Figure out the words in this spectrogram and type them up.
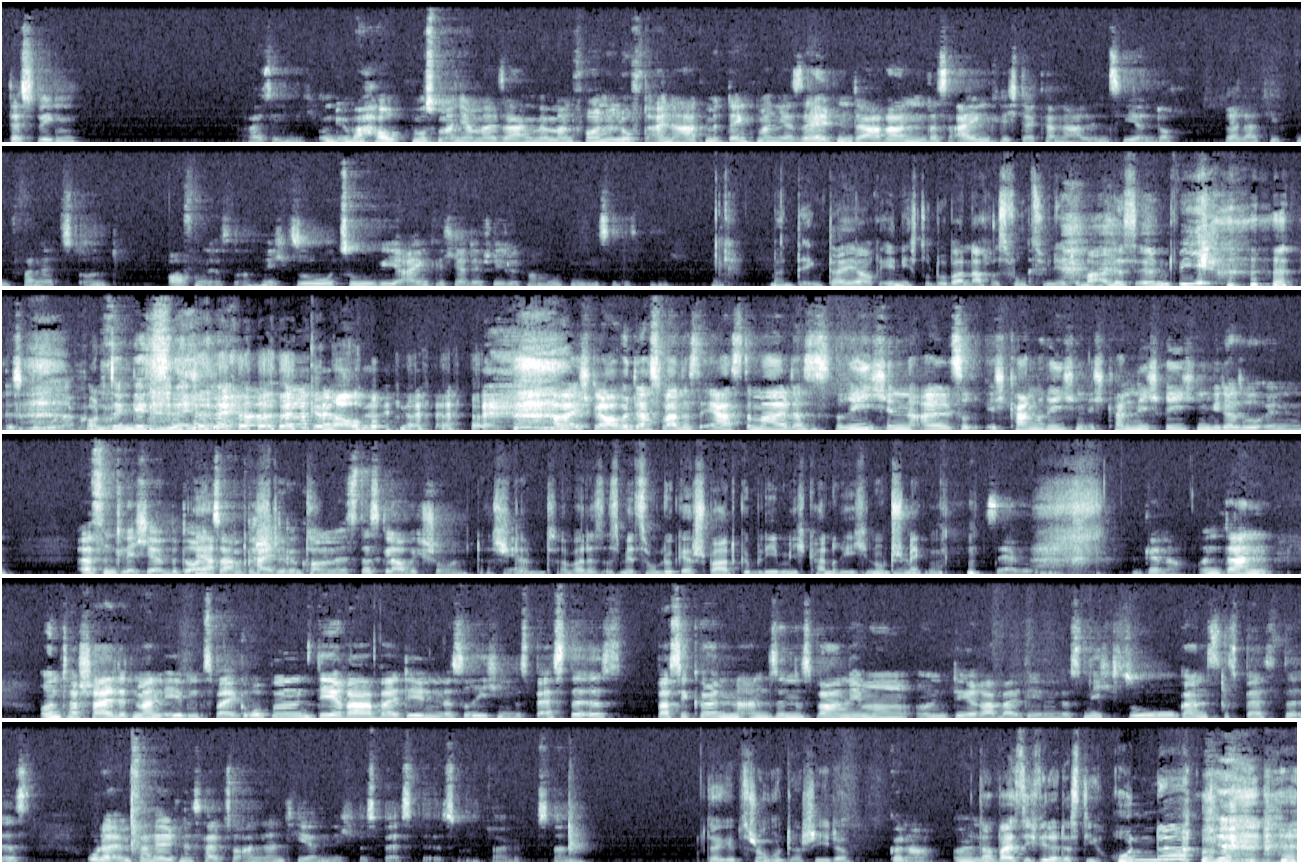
deswegen weiß ich nicht. Und überhaupt muss man ja mal sagen, wenn man vorne Luft einatmet, denkt man ja selten daran, dass eigentlich der Kanal ins Hirn doch relativ gut vernetzt und offen ist und nicht so zu, wie eigentlich ja der Schädel vermuten ließe. Das bin ich. Man denkt da ja auch eh nicht so drüber nach. Es funktioniert immer alles irgendwie. Bis Corona kommt, dann geht es nicht mehr. genau. Aber ich glaube, das war das erste Mal, dass es Riechen als ich kann riechen, ich kann nicht riechen, wieder so in öffentliche Bedeutsamkeit ja, gekommen ist. Das glaube ich schon. Das stimmt. Ja. Aber das ist mir zum Glück erspart geblieben. Ich kann riechen und schmecken. Sehr gut. Genau. Und dann unterscheidet man eben zwei Gruppen. Derer, bei denen das Riechen das Beste ist was sie können an Sinneswahrnehmung und derer, bei denen das nicht so ganz das Beste ist oder im Verhältnis halt zu anderen Tieren nicht das Beste ist. Und da gibt es dann. Da gibt es schon Unterschiede. Genau. Und da weiß ich wieder, dass die Hunde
